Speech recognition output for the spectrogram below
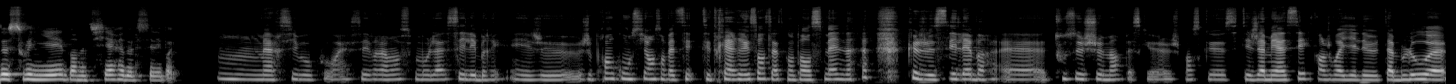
de souligner, d'en être fier et de le célébrer. Mmh, merci beaucoup. Ouais, c'est vraiment ce mot-là, célébrer. Et je, je, prends conscience, en fait, c'est très récent, ça se compte en semaines, que je célèbre euh, tout ce chemin parce que je pense que c'était jamais assez quand je voyais le tableau. Euh,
